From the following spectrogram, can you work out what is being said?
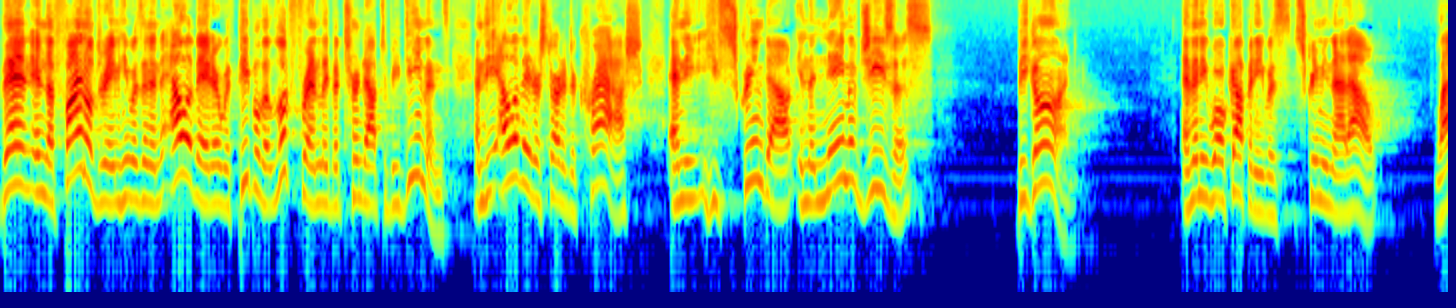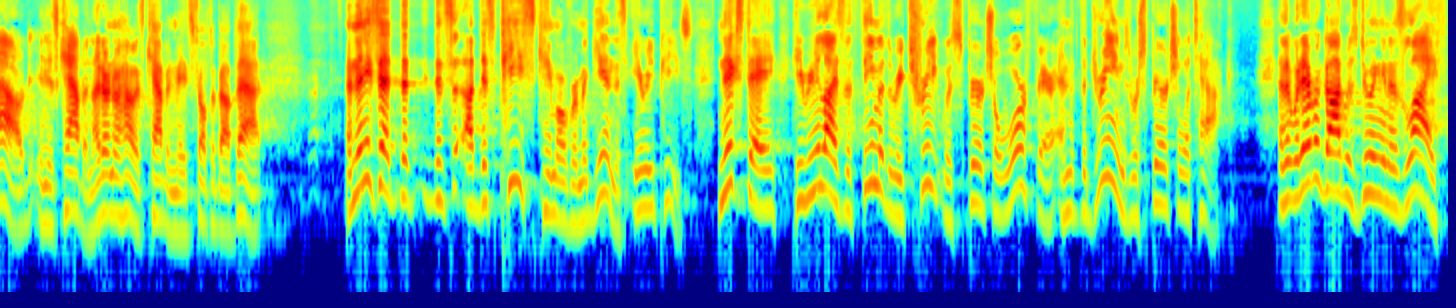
Then in the final dream, he was in an elevator with people that looked friendly but turned out to be demons. And the elevator started to crash, and he, he screamed out, In the name of Jesus, be gone. And then he woke up and he was screaming that out loud in his cabin. I don't know how his cabin mates felt about that. And then he said that this, uh, this peace came over him again, this eerie peace. Next day, he realized the theme of the retreat was spiritual warfare and that the dreams were spiritual attack. And that whatever God was doing in his life,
